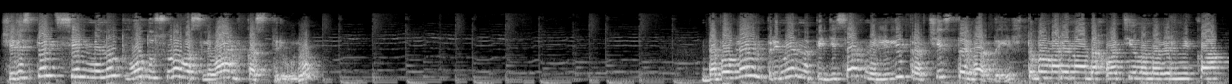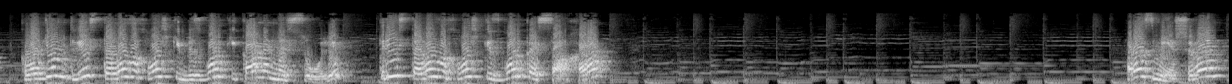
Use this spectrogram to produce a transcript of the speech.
Через 5-7 минут воду снова сливаем в кастрюлю. Добавляем примерно 50 мл чистой воды, чтобы маринада хватило наверняка. Кладем 2 столовых ложки без горки каменной соли, 3 столовых ложки с горкой сахара, размешиваем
